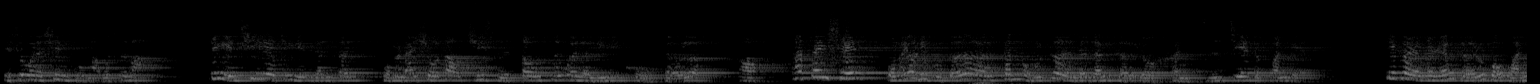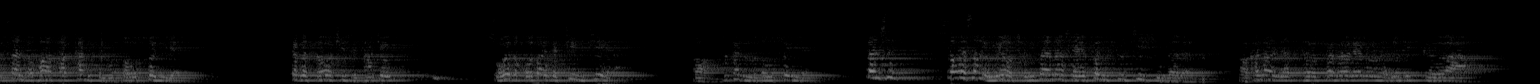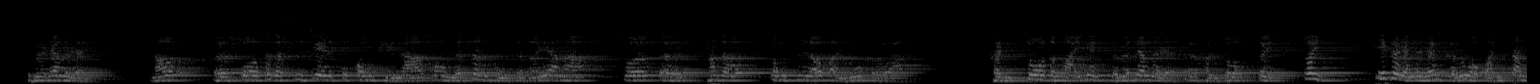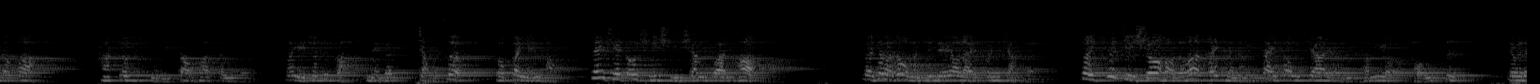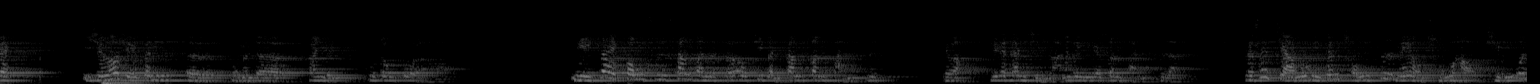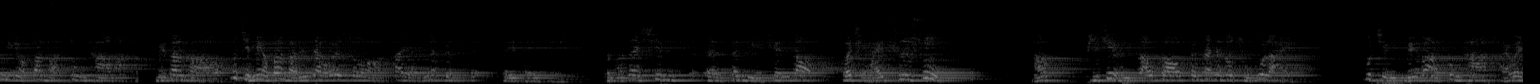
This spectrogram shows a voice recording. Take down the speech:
也是为了幸福嘛，不是吗？经营企业、经营人生，我们来修道，其实都是为了离苦得乐。那这些我们要离苦得乐，跟我们个人的人格有很直接的关联。一个人的人格如果完善的话，他看什么都顺眼。这个时候，其实他就所谓的活到一个境界了啊，他看什么都顺眼。但是社会上有没有存在那些愤世嫉俗的人？啊，看到人家车漂漂亮亮的就去割啊，有没有这样的人？然后呃说这个世界不公平啊，说我们的政府怎么样啊？说呃他的公司老板如何啊？很多的埋怨，有没有这样的人？呃，很多。对，所以一个人的人格如果完善的话，他就属于造化生活。那也就是把每个角色都扮演好，这些都息息相关哈。所以这个是我们今天要来分享的。对自己修好的话，才可能带动家人、朋友、同事，对不对？以前老许跟呃我们的班员互动过了哦。你在公司上班的时候，基本上算凡事，对吧？一个探勤嘛，那个应该算凡事啊。可是，假如你跟同事没有处好，请问你有办法度他吗？没办法哦。不仅没有办法，人家会说哦，哎呀，那个谁谁谁谁，什么在信呃真理天道，而且还吃素。然后脾气很糟糕，跟大家都处不来，不仅没办法度他，还会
